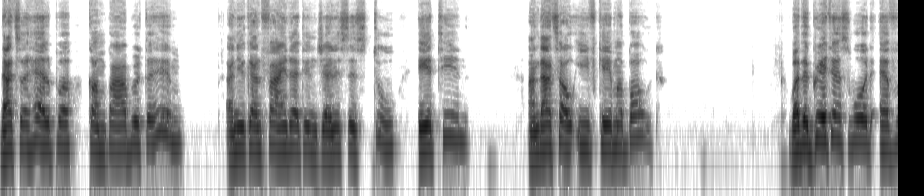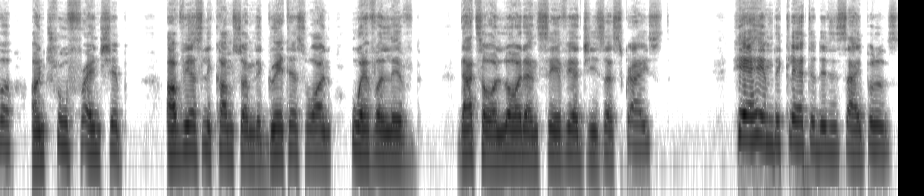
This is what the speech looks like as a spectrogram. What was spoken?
That's a helper comparable to him. And you can find that in Genesis 2 18. And that's how Eve came about. But the greatest word ever on true friendship obviously comes from the greatest one who ever lived. That's our Lord and Savior Jesus Christ. Hear him declare to the disciples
